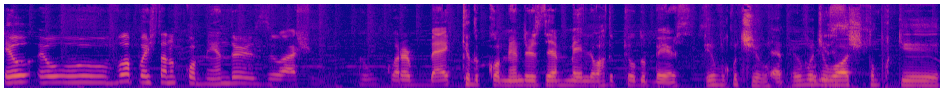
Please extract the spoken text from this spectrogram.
eu, eu vou apostar no Commanders. Eu acho que o quarterback do Commanders é melhor do que o do Bears. Eu vou contigo. É, eu vou de isso. Washington porque.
